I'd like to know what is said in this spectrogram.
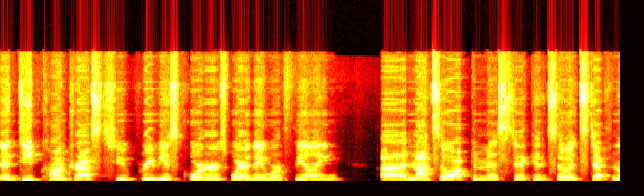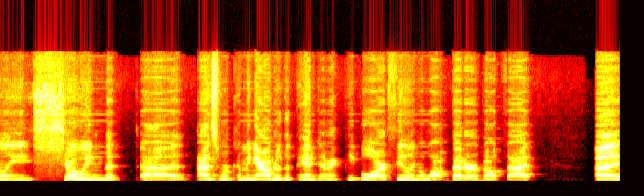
a deep contrast to previous quarters where they were feeling uh, not so optimistic. And so it's definitely showing that uh, as we're coming out of the pandemic, people are feeling a lot better about that. Uh,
